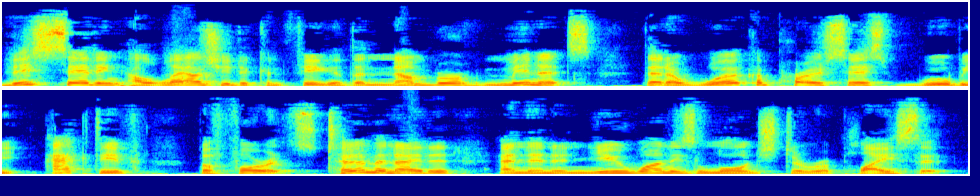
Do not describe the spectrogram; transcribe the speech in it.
This setting allows you to configure the number of minutes that a worker process will be active before it's terminated and then a new one is launched to replace it.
